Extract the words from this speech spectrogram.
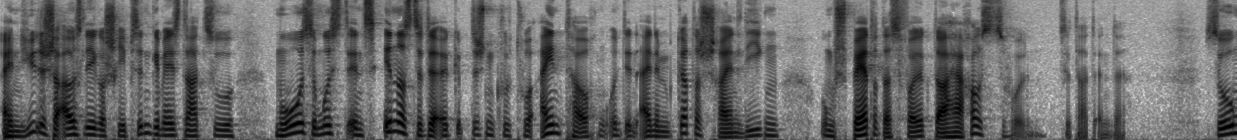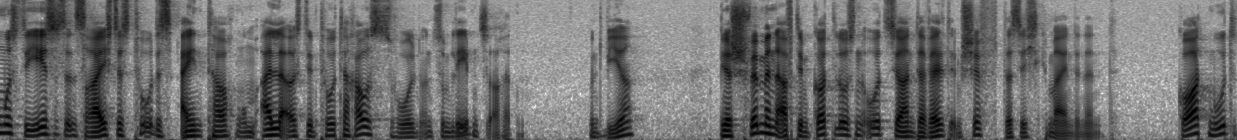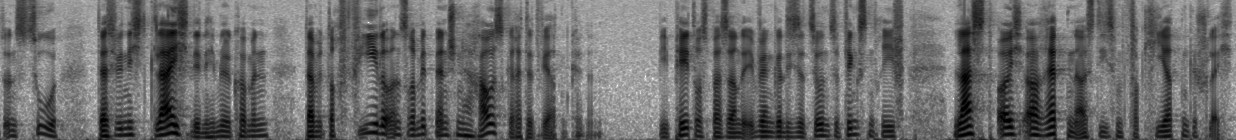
Ein jüdischer Ausleger schrieb sinngemäß dazu, Mose musste ins Innerste der ägyptischen Kultur eintauchen und in einem Götterschrein liegen, um später das Volk da herauszuholen. So musste Jesus ins Reich des Todes eintauchen, um alle aus dem Tod herauszuholen und zum Leben zu erretten. Und wir? Wir schwimmen auf dem gottlosen Ozean der Welt im Schiff, das sich Gemeinde nennt. Gott mutet uns zu, dass wir nicht gleich in den Himmel kommen, damit noch viele unserer Mitmenschen herausgerettet werden können. Wie Petrus bei seiner Evangelisation zu Pfingsten rief, lasst euch erretten aus diesem verkehrten Geschlecht.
